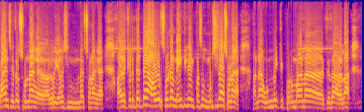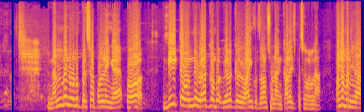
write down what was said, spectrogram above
பாயிண்ட்ஸ் ஏதோ சொன்னாங்க. அதாவது எலெக்ஷன் முன்னாடி சொன்னாங்க. அதில் கிட்டத்தட்ட அவர் சொல்ற நைன்டி நைன் பர்சன்ட் முடிச்சுதான் சொன்னாங்க. ஆனால் உண்மைக்கு புறம்பான இதுதான் அதெல்லாம். நன்மைன்னு ஒன்றும் பெருசாக பண்ணலைங்க இப்போ நீட்டை வந்து விளக்கம் விளக்கு வாங்கி கொடுத்தோம்னு சொன்னாங்க காலேஜ் பசங்களுக்குலாம் பண்ண முடியுதா?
